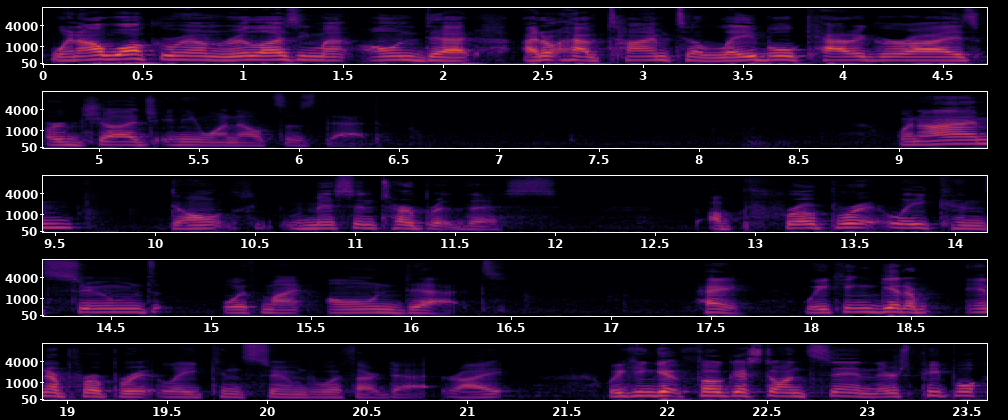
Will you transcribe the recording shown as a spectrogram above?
When I walk around realizing my own debt, I don't have time to label, categorize, or judge anyone else's debt. When I'm, don't misinterpret this, appropriately consumed with my own debt. Hey, we can get uh, inappropriately consumed with our debt, right? We can get focused on sin. There's people,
